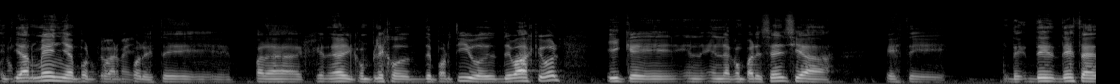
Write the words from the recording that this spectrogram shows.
entidad armenia por, este, para generar el complejo deportivo de, básquetbol y que en, la comparecencia este, de, esta,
